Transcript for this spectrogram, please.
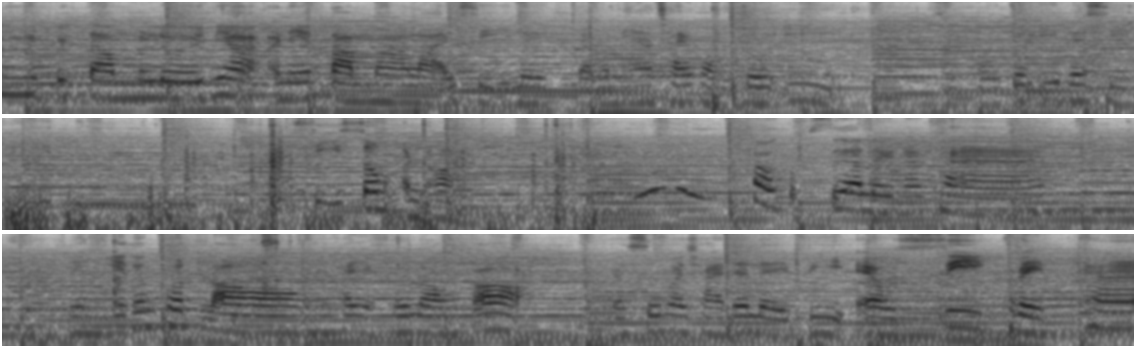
รีบไปตำมาเลยเนี่ย อันนี้ตำมาหลายสีเลย แต่วันนี้ใช้ของโจอี้ ตัวอีเป็นสีพีชสีส้มอ่อนๆเข้ากับเสื้อเลยนะคะ อย่างนี้ต้องทดลอง ใครอยากทดลองก็ไปซื้อมาใช้ได้เลย BL Secret ค่ะ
